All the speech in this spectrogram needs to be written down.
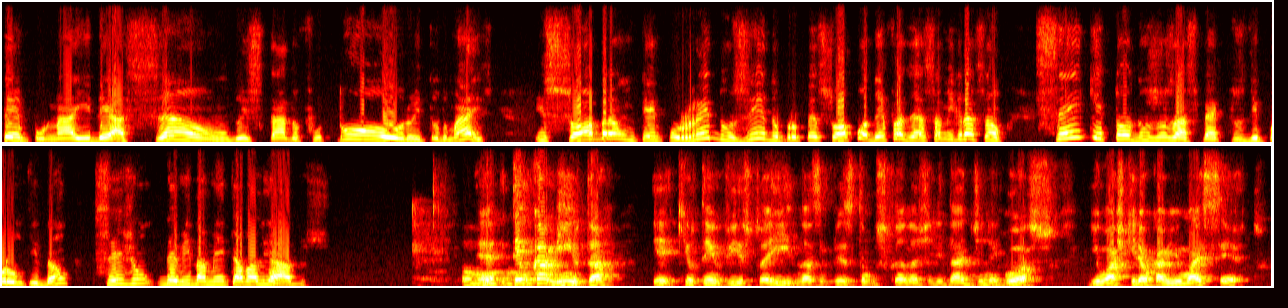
tempo na ideação do estado futuro e tudo mais, e sobra um tempo reduzido para o pessoal poder fazer essa migração, sem que todos os aspectos de prontidão sejam devidamente avaliados. É, tem um caminho, tá? Que eu tenho visto aí, nas empresas que estão buscando agilidade de negócio, e eu acho que ele é o caminho mais certo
